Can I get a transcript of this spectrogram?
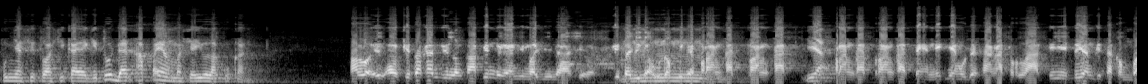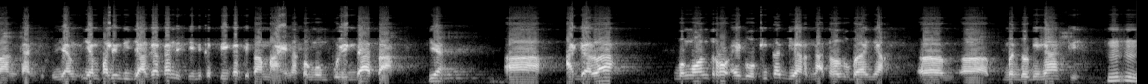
punya situasi kayak gitu dan apa yang Mas Yayu lakukan? Kalau uh, kita kan dilengkapi dengan imajinasi, mas. Kita hmm. juga udah punya perangkat-perangkat, ya. perangkat-perangkat teknik yang udah sangat terlatih. Itu yang kita kembangkan. Gitu. Yang yang paling dijaga kan di sini ketika kita main atau ngumpulin data, ya. Uh, adalah mengontrol ego kita biar nggak terlalu banyak uh, uh, mendominasi. Hmm.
